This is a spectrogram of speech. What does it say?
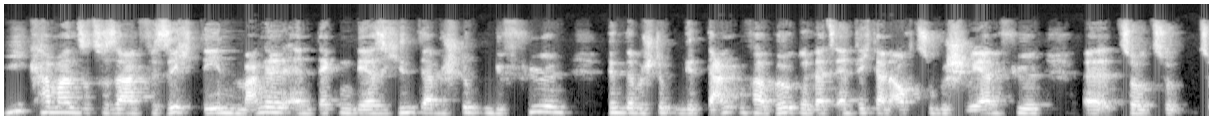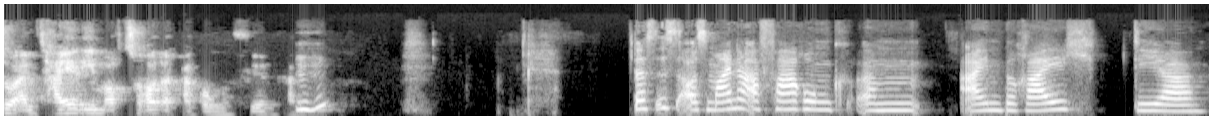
wie kann man sozusagen für sich den Mangel entdecken, der sich hinter bestimmten Gefühlen, hinter bestimmten Gedanken verbirgt und letztendlich dann auch zu Beschwerden führt, äh, zu, zu, zu einem Teil eben auch zu Hauterkrankungen führen kann? Mhm. Das ist aus meiner Erfahrung ähm, ein Bereich, der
